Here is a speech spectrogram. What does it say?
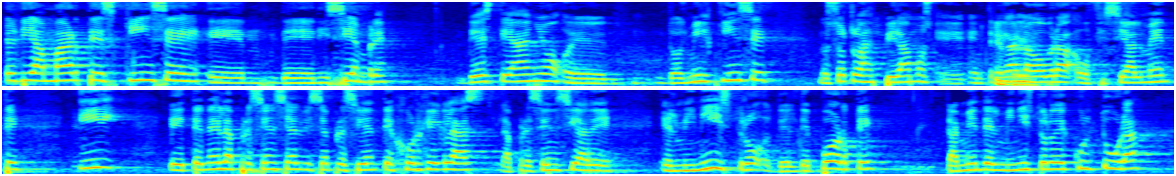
el día martes 15 eh, de diciembre de este año 2015 eh, nosotros aspiramos a eh, entregar la obra oficialmente y eh, tener la presencia del vicepresidente Jorge Glass, la presencia del el ministro del Deporte, también del ministro de Cultura,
